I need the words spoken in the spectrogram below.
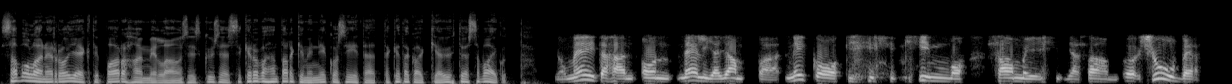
Savolainen projekti parhaimmillaan on siis kyseessä. Kerro vähän tarkemmin Niko siitä, että ketä kaikkia yhteydessä vaikuttaa. No meitähän on neljä jamppaa. Niko, Kimmo, Sami ja Sam, Schubert.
